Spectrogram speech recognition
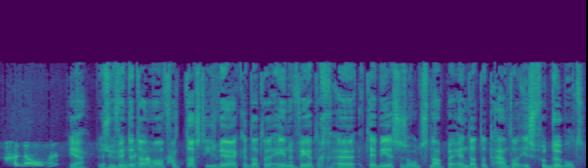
genomen. Ja, dus u vindt het allemaal fantastisch werken dat er 41 uh, TBS'ers ontsnappen en dat het aantal is verdubbeld?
